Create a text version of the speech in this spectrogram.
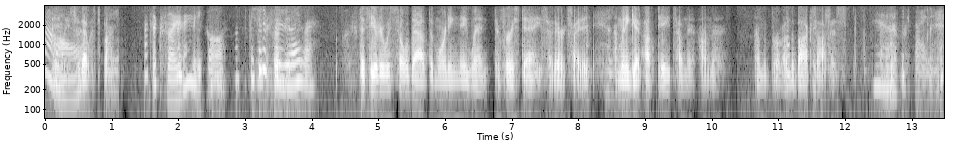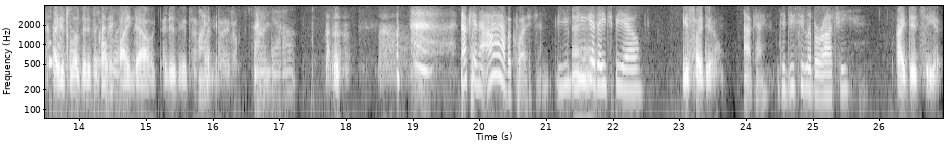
Anyway, Oh, so that was fun. that's That's exciting. pretty cool. They should have flew you over. The theater was sold out the morning they went, the first day, so they're excited. I'm going to get updates on the on the on the on the box office. Yeah. Exciting. I just love that it's called Find Find Out. I just think it's a fun Find title. Find out. now, can I have a question? You, do you get HBO? yes, I do. Okay. Did you see Liberace? I did see it.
